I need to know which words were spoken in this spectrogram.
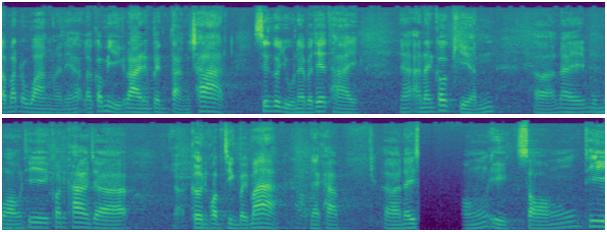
ระมัดระวังอะไรเนี้ยแล้วก็มีอีกรายหนึ่งเป็นต่างชาติ ซึ่งก็อยู่ในประเทศไทยนะอันนั้นก็เขียนในมุมมองที่ค่อนข้างจะเกินความจริงไปมากนะครับในของอีกสองที่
